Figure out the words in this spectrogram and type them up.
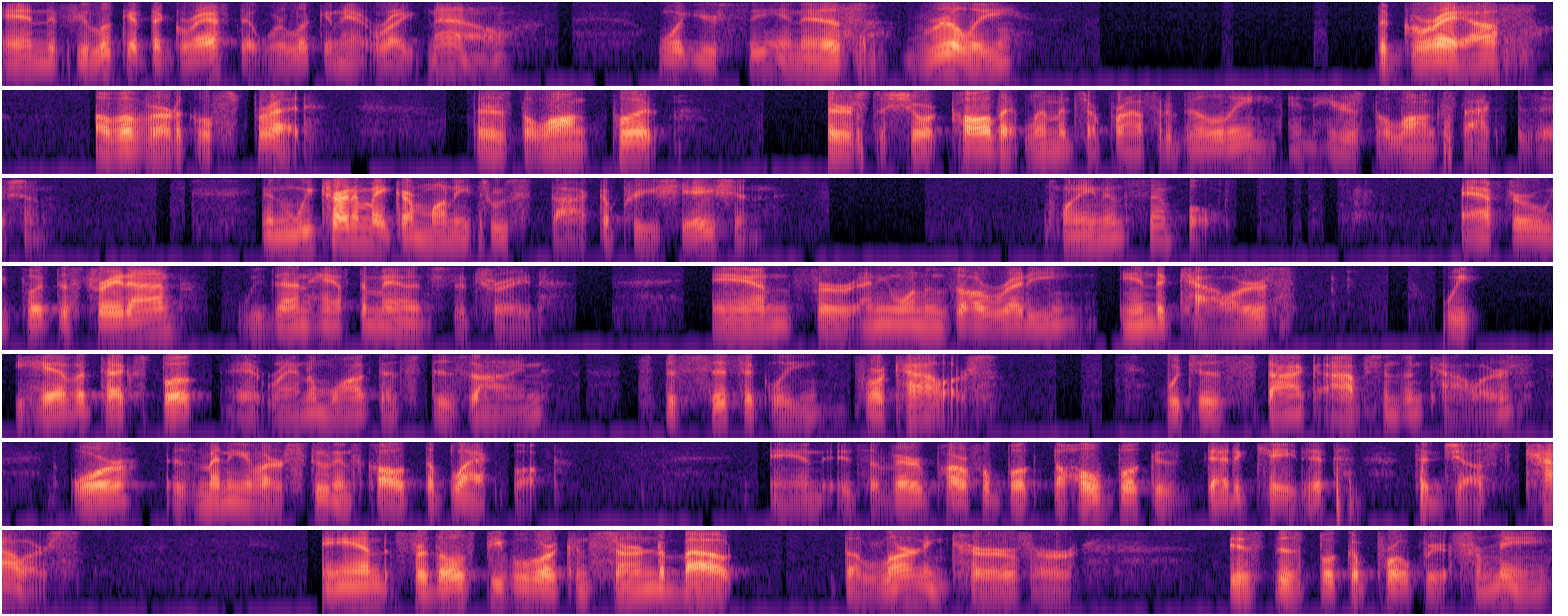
And if you look at the graph that we're looking at right now, what you're seeing is really the graph of a vertical spread. There's the long put, there's the short call that limits our profitability, and here's the long stock position. And we try to make our money through stock appreciation. Plain and simple. After we put this trade on, we then have to manage the trade. And for anyone who's already into collars, we have a textbook at Random Walk that's designed specifically for collars, which is stock options and collars, or as many of our students call it, the black book. And it's a very powerful book. The whole book is dedicated to just collars. And for those people who are concerned about the learning curve or is this book appropriate for me?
